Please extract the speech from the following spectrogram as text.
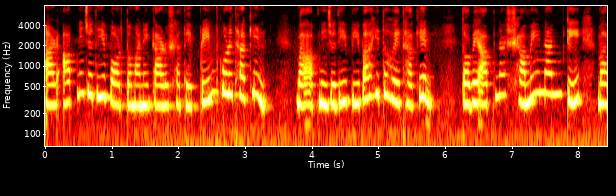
আর আপনি যদি বর্তমানে কারও সাথে প্রেম করে থাকেন বা আপনি যদি বিবাহিত হয়ে থাকেন, তবে আপনার স্বামীর নামটি বা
